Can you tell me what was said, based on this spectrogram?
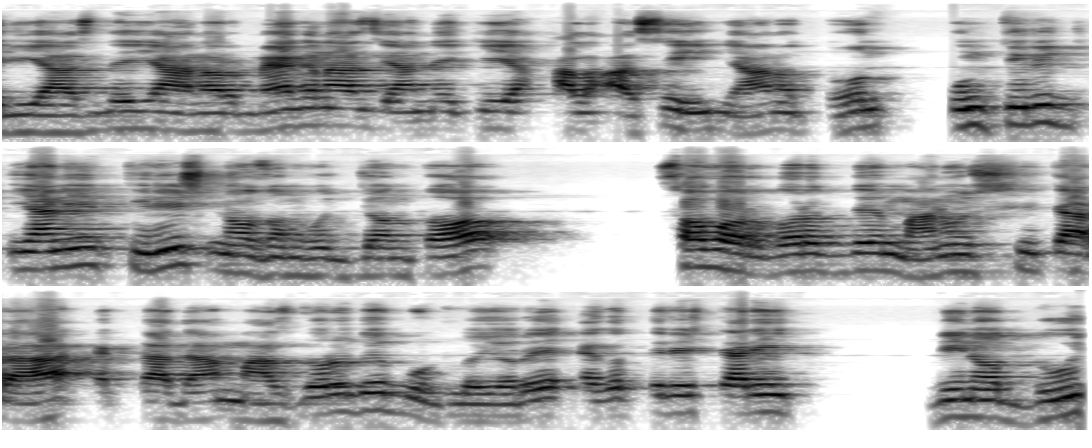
এরিয়াস দে মেঘনা যার নাকি হাল আসি ইয়ানতুন উনত্রিশ ইয়ানি তিরিশ নজন পর্যন্ত সবর গরদে মানুষ সীতারা একাদা মাছ ধরদে বুট লইরে একত্রিশ তারিখ দিন দুই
